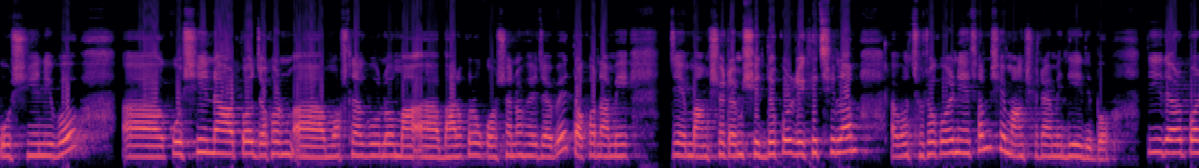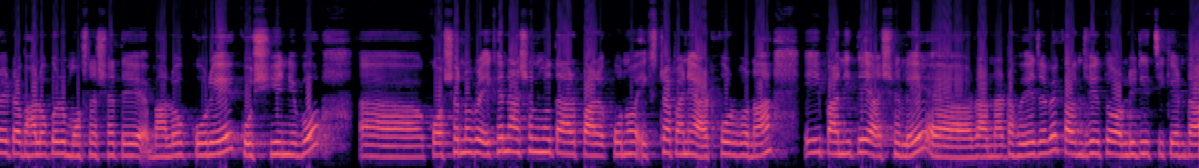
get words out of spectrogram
কষিয়ে নিব। কষিয়ে নেওয়ার পর যখন মশলাগুলো ভালো করে কষানো হয়ে যাবে তখন আমি যে মাংসটা আমি সিদ্ধ করে রেখেছিলাম এবং ছোট করে নিয়েছিলাম সেই মাংসটা আমি দিয়ে দেব। দিয়ে দেওয়ার পর এটা ভালো করে মশলার সাথে ভালো করে কষিয়ে নেব। কষানোর পর এখানে আসল মতো আর কোনো এক্সট্রা পানি অ্যাড করব না। এই পানিতে আসলে রান্নাটা হয়ে যাবে কারণ যেহেতু অলরেডি চিকেনটা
